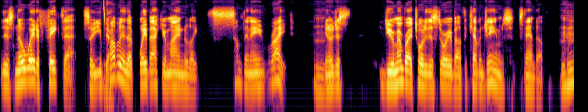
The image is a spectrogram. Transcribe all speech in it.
There's no way to fake that. So you Yeah. probably in the way back your mind like something ain't right. Mm. You know, just do you remember I told you this story about the Kevin James stand up? Mm-hmm.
